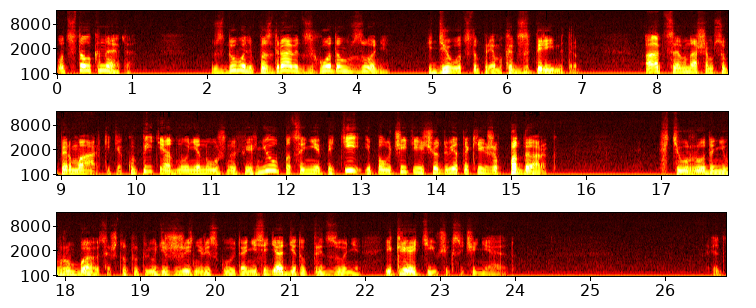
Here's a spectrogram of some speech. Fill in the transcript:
Вот столкнета. Вздумали поздравить с годом в зоне. Идиотство прямо как за периметром. Акция в нашем супермаркете. Купите одну ненужную фигню по цене пяти и получите еще две таких же в подарок. Эти уроды не врубаются, что тут люди с жизнью рискуют, а они сидят где-то в предзоне и креативчик сочиняют. «Это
